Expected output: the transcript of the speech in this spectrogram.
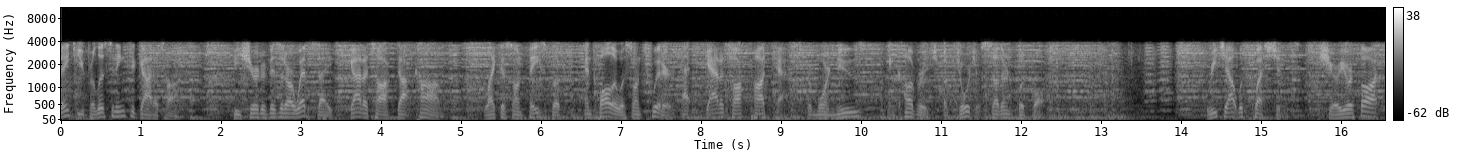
Thank you for listening to Gotta Talk. Be sure to visit our website, gottatalk.com. Like us on Facebook and follow us on Twitter at Gotta Talk Podcast for more news and coverage of Georgia Southern football. Reach out with questions, share your thoughts,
